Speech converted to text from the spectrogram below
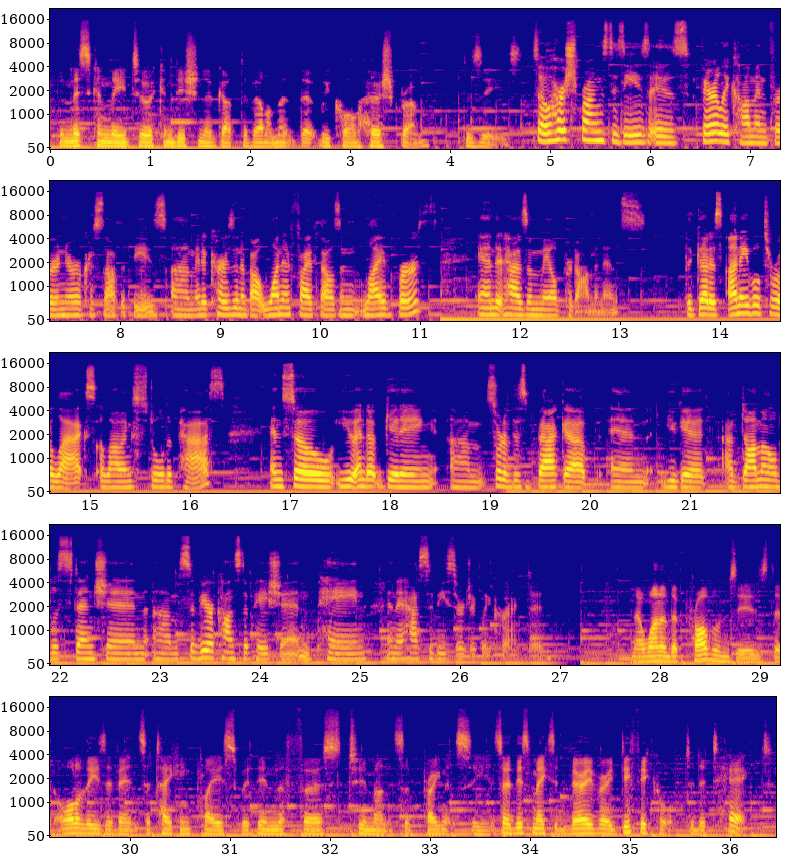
then this can lead to a condition of gut development that we call Hirschsprung disease. So Hirschsprung's disease is fairly common for neurocrestopathies. Um, it occurs in about 1 in 5,000 live births and it has a male predominance. The gut is unable to relax, allowing stool to pass, and so you end up getting um, sort of this backup and you get abdominal distension, um, severe constipation, pain, and it has to be surgically corrected. Now one of the problems is that all of these events are taking place within the first two months of pregnancy. So this makes it very, very difficult to detect.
